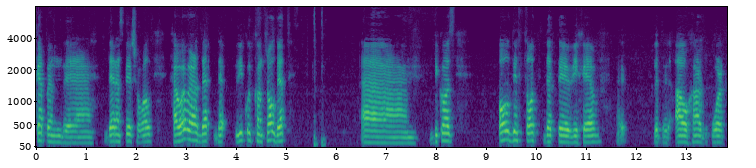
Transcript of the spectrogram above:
happened uh, there in spiritual world. However, we could control that um, because all the thought that uh, we have, uh, that our hard work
